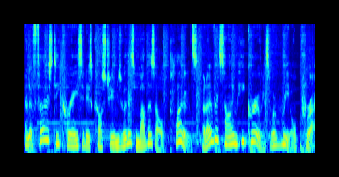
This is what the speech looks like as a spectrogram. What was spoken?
and at first he created his costumes with his mother's old clothes, but over time he grew into a real pro.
